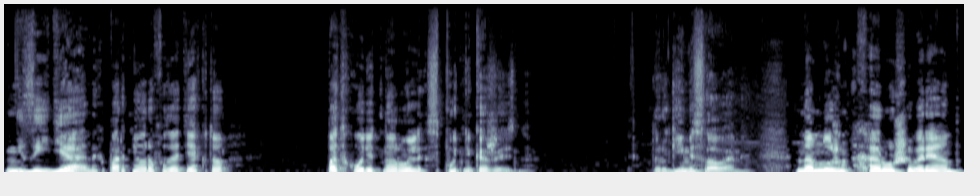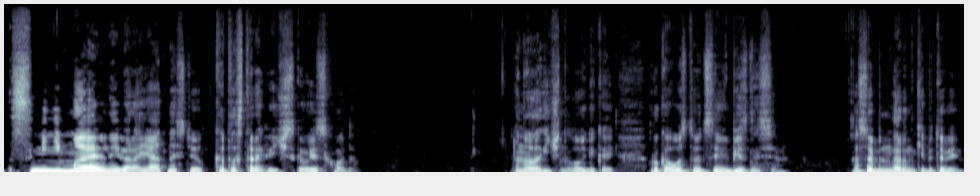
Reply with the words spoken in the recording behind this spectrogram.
не за идеальных партнеров, а за тех, кто подходит на роль спутника жизни. Другими словами, нам нужен хороший вариант с минимальной вероятностью катастрофического исхода. Аналогичной логикой руководствуется и в бизнесе, особенно на рынке B2B.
